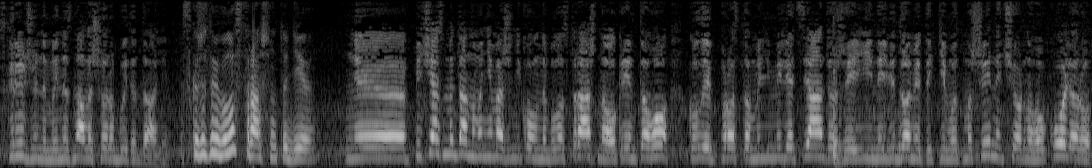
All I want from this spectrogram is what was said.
скривдженими і не знали, що робити далі. скажи, тобі було страшно тоді? Е, Під час Майдану мені майже ніколи не було страшно, окрім того, коли просто міліціянти вже і невідомі такі от машини чорного кольору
